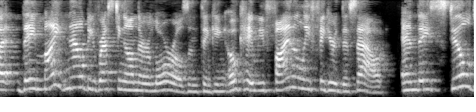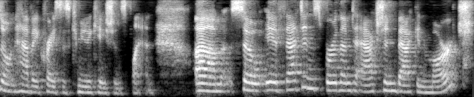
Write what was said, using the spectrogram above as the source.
but they might now be resting on their laurels and thinking, okay, we finally figured this out, and they still don't have a crisis communications plan. Um, so if that didn't spur them to action back in March,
